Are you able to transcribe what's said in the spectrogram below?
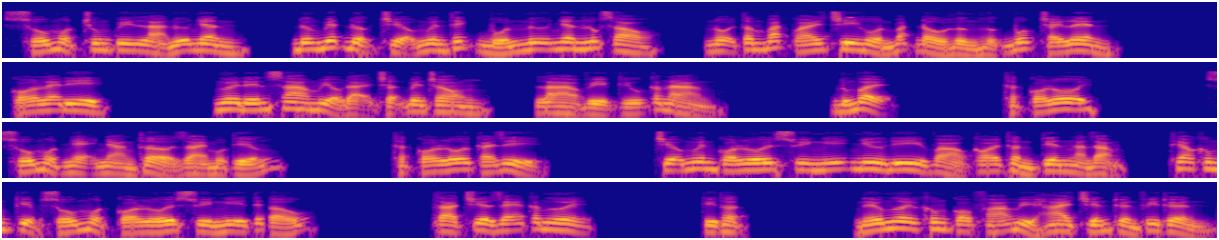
Số một trung quy là nữ nhân, đương biết được triệu nguyên thích bốn nữ nhân lúc sau, nội tâm bắt quái chi hồn bắt đầu hừng hực bốc cháy lên. Có lẽ đi. Ngươi đến xa miểu đại trận bên trong là vì cứu các nàng. Đúng vậy. Thật có lỗi số một nhẹ nhàng thở dài một tiếng. Thật có lỗi cái gì? Triệu nguyên có lỗi suy nghĩ như đi vào coi thần tiên ngàn dặm, theo không kịp số một có lỗi suy nghĩ tiết tấu. Ta chia rẽ các ngươi. Kỳ thật, nếu ngươi không có phá hủy hai chiến thuyền phi thuyền,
